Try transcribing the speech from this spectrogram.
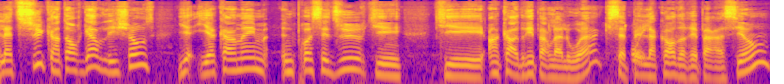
là-dessus, quand on regarde les choses, il y y a quand même une procédure qui est qui est encadrée par la loi, qui s'appelle Oui. l'accord de réparation.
